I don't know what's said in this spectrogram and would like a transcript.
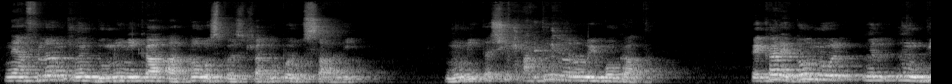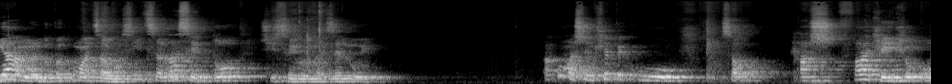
Ne aflăm în Duminica a 12-a după Rusalii, numită și a tânărului bogat pe care Domnul îl îndeamnă, după cum ați auzit, să lase tot și să-i urmeze Lui. Acum aș începe cu, sau aș face aici o,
